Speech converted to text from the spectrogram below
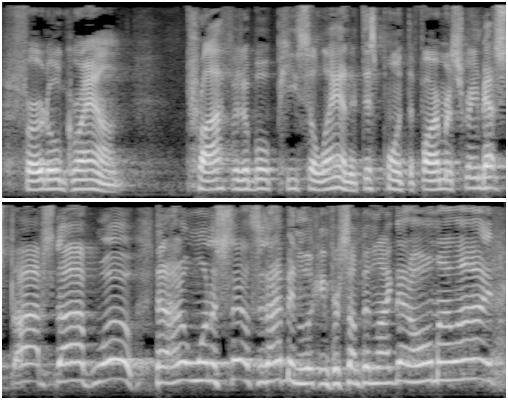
fertile ground, profitable piece of land. At this point, the farmer screamed out, Stop, stop, whoa, that I don't want to sell. Says, I've been looking for something like that all my life.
